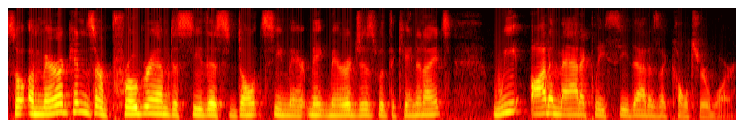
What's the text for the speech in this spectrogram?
So Americans are programmed to see this don't see mar- make marriages with the Canaanites. We automatically see that as a culture war.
